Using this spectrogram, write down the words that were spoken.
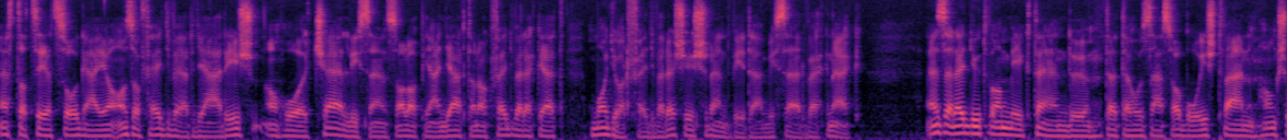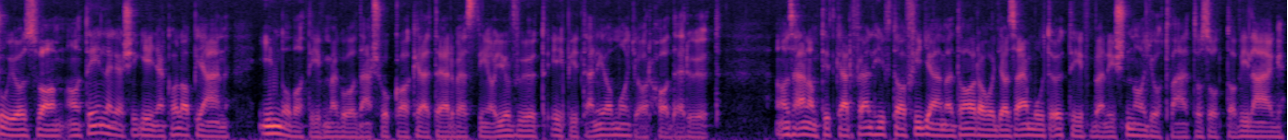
Ezt a célt szolgálja az a fegyvergyár is, ahol cseh licensz alapján gyártanak fegyvereket magyar fegyveres és rendvédelmi szerveknek. Ezzel együtt van még teendő, tette hozzá Szabó István, hangsúlyozva, a tényleges igények alapján innovatív megoldásokkal kell tervezni a jövőt, építeni a magyar haderőt. Az államtitkár felhívta a figyelmet arra, hogy az elmúlt öt évben is nagyot változott a világ,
